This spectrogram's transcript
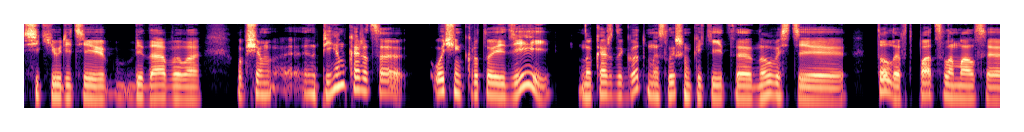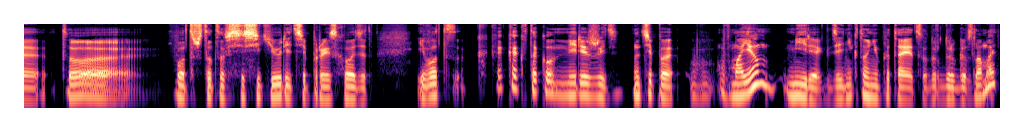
security беда была. В общем, NPM кажется очень крутой идеей, но каждый год мы слышим какие-то новости, то LeftPad сломался, то вот что-то в security происходит. И вот как, как в таком мире жить? Ну, типа, в, в моем мире, где никто не пытается друг друга взломать,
